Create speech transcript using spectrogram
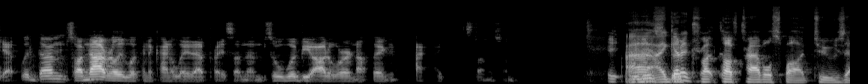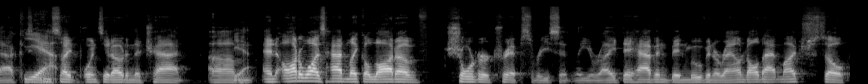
get with them. So I'm not really looking to kind of lay that price on them. So it would be Ottawa or nothing. I, I passed on this one. It, it Uh, is I got a tough travel spot too, Zack. Yeah. Insight points it out in the chat. Um, Yeah. And Ottawa's had like a lot of shorter trips recently, right? They haven't been moving around all that much, so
